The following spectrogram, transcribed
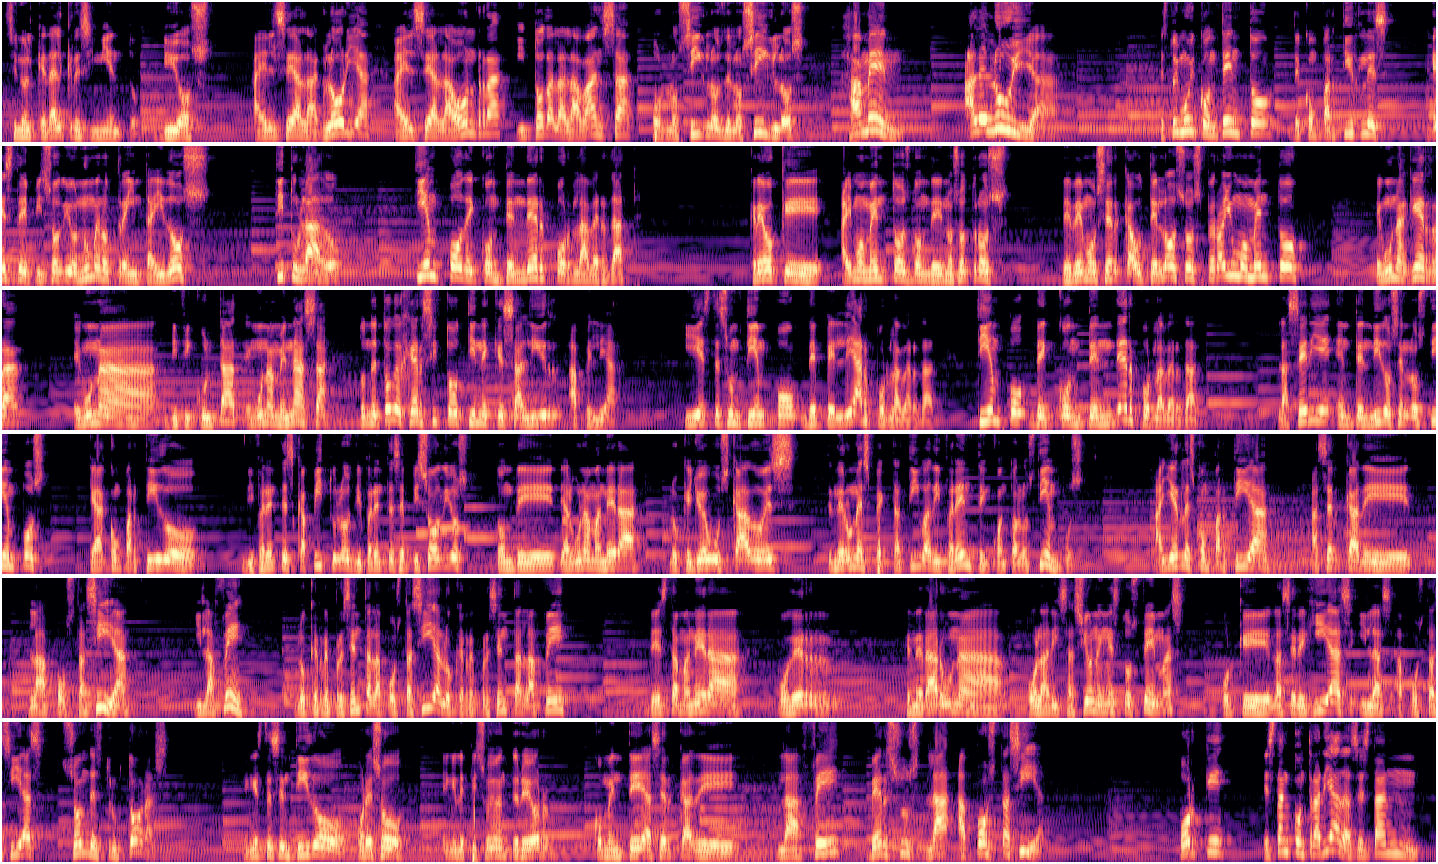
sino el que da el crecimiento, Dios. A Él sea la gloria, a Él sea la honra y toda la alabanza por los siglos de los siglos. Amén. Aleluya. Estoy muy contento de compartirles este episodio número 32, titulado Tiempo de contender por la verdad. Creo que hay momentos donde nosotros debemos ser cautelosos, pero hay un momento en una guerra en una dificultad, en una amenaza, donde todo ejército tiene que salir a pelear. Y este es un tiempo de pelear por la verdad, tiempo de contender por la verdad. La serie Entendidos en los tiempos, que ha compartido diferentes capítulos, diferentes episodios, donde de alguna manera lo que yo he buscado es tener una expectativa diferente en cuanto a los tiempos. Ayer les compartía acerca de la apostasía y la fe, lo que representa la apostasía, lo que representa la fe, de esta manera poder generar una polarización en estos temas, porque las herejías y las apostasías son destructoras. En este sentido, por eso en el episodio anterior comenté acerca de la fe versus la apostasía, porque están contrariadas, están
